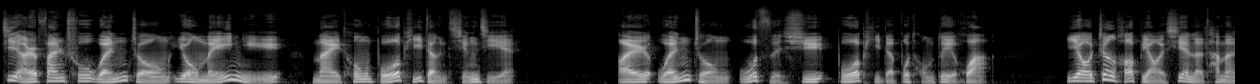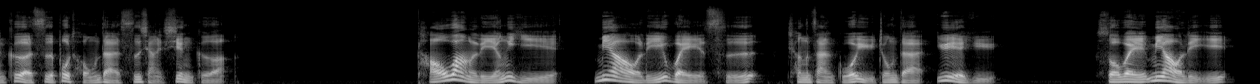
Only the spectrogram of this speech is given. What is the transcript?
进而翻出文种用美女。买通薄皮等情节，而文种、伍子胥、薄皮的不同对话，又正好表现了他们各自不同的思想性格。陶望龄以妙理伟辞称赞国语中的粤语。所谓妙理，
